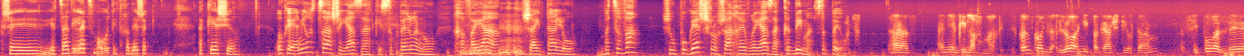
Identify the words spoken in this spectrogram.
כשיצאתי לעצמאות התחדש הק- הקשר. אוקיי, אני רוצה שיזק יספר לנו חוויה שהייתה לו בצבא, שהוא פוגש שלושה חבר'ה יזק, קדימה, ספר. אז אני אגיד לך מה. קודם כל, זה- לא אני פגשתי אותם. הסיפור הזה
